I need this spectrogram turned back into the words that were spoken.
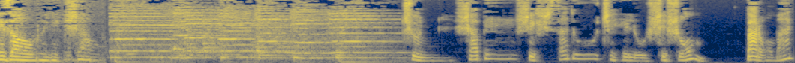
هزار و یک شب. چون شب ششصد و چهل و ششم برآمد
